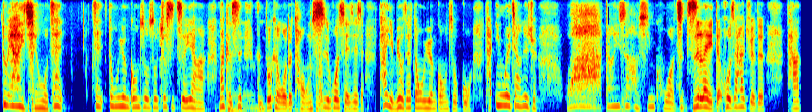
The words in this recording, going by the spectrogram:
对啊，以前我在在动物园工作的时候就是这样啊。那可是很多可能我的同事或谁谁谁，他也没有在动物园工作过，他因为这样就觉得，哇，当医生好辛苦啊之之类的，或者他觉得他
